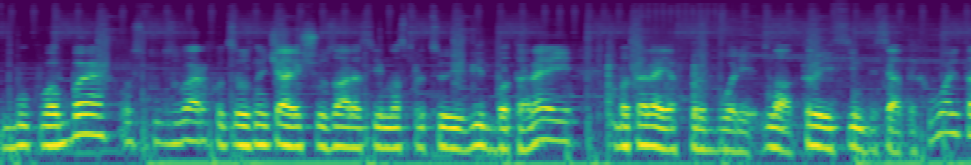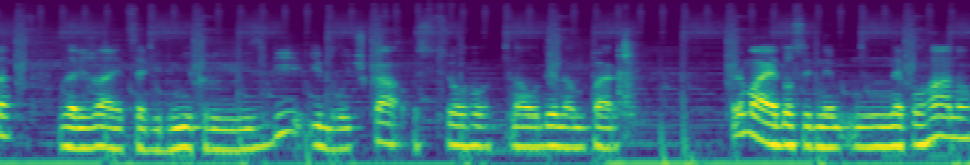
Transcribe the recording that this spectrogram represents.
Буква Б ось тут зверху. Це означає, що зараз він у нас працює від батареї. Батарея в приборі на 3,7 вольта. Заряджається від мікро-USB і блочка ось цього на 1 А. Тримає досить непогано.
